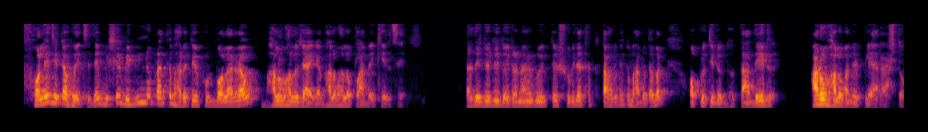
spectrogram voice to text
ফলে যেটা হয়েছে যে বিশ্বের বিভিন্ন প্রান্তে ভারতীয় ফুটবলাররাও ভালো ভালো জায়গায়, ভালো ভালো ক্লাবে খেলছে। তাদের যদি দ্বৈত নাগরিকত্বের সুবিধা থাকতো তাহলে কিন্তু ভারত আবার অপ্রতিরোধ তাদের আরও ভালো মানের প্লেয়ার আসতো।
